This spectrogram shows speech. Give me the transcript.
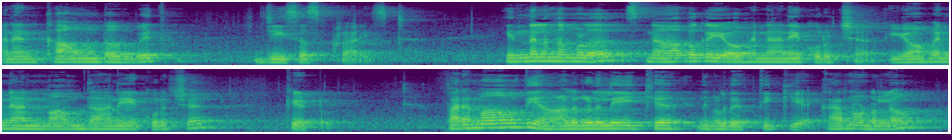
അൻ എൻകൗണ്ടർ വിത്ത് ജീസസ് ക്രൈസ്റ്റ്. ഇന്നലെ നമ്മൾ സ്നാപക യോഹന്നാനെ കുറിച്ച് യോഹന്നാൻ മാംദാനയെ കുറിച്ച് കേട്ടു. പരമാവധി ആളുകളിലേക്ക് നിങ്ങളിത് എത്തിക്കുക. കാരണം ഉണ്ടല്ലോ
